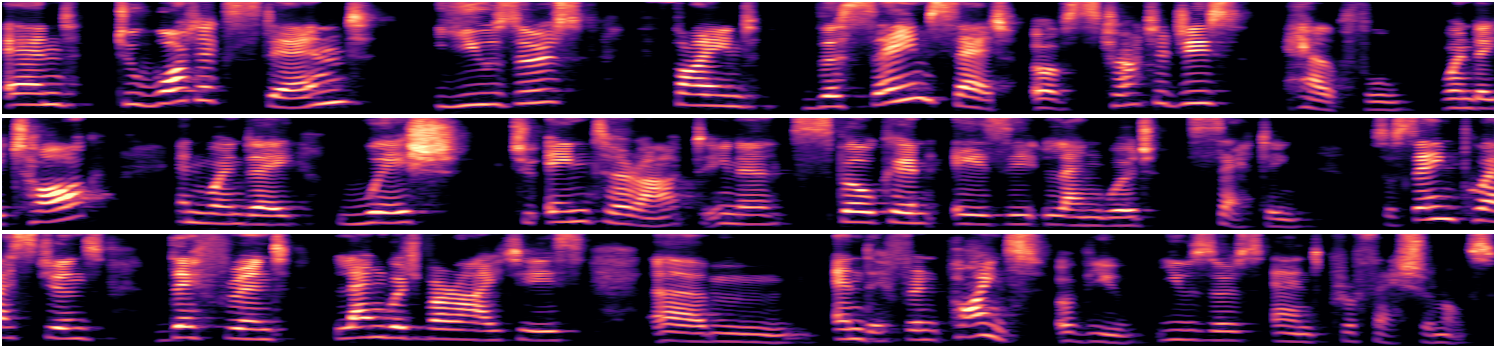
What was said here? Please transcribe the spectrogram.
and to what extent users find the same set of strategies helpful when they talk and when they wish to interact in a spoken easy language setting. So same questions, different language varieties, um, and different points of view, users and professionals.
